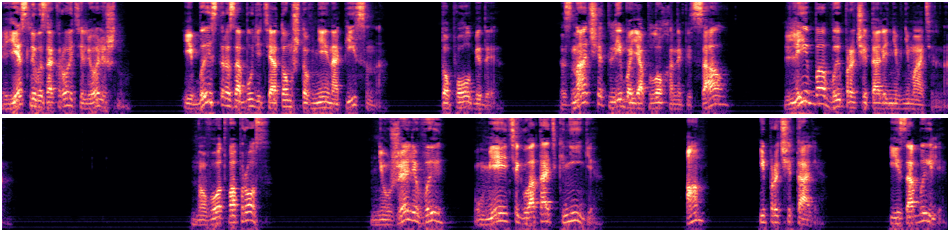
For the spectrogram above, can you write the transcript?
Если вы закроете Лелишну и быстро забудете о том, что в ней написано, то полбеды. Значит, либо я плохо написал, либо вы прочитали невнимательно. Но вот вопрос. Неужели вы умеете глотать книги? Ам и прочитали и забыли.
